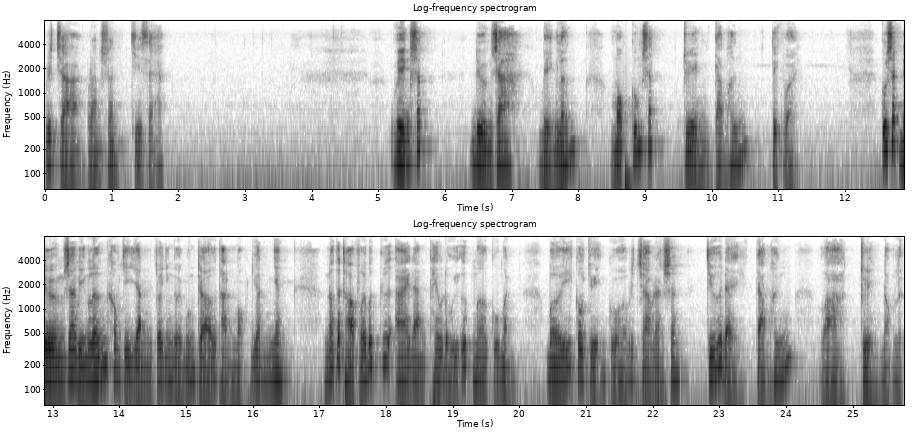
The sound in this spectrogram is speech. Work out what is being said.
Richard Branson chia sẻ. Quyển sách Đường ra biển lớn, Một cuốn sách truyền cảm hứng tuyệt vời. Cuốn sách Đường ra biển lớn không chỉ dành cho những người muốn trở thành một doanh nhân, Nó thích hợp với bất cứ ai đang theo đuổi ước mơ của mình Bởi câu chuyện của Richard Branson chứa đầy cảm hứng và truyền động lực.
